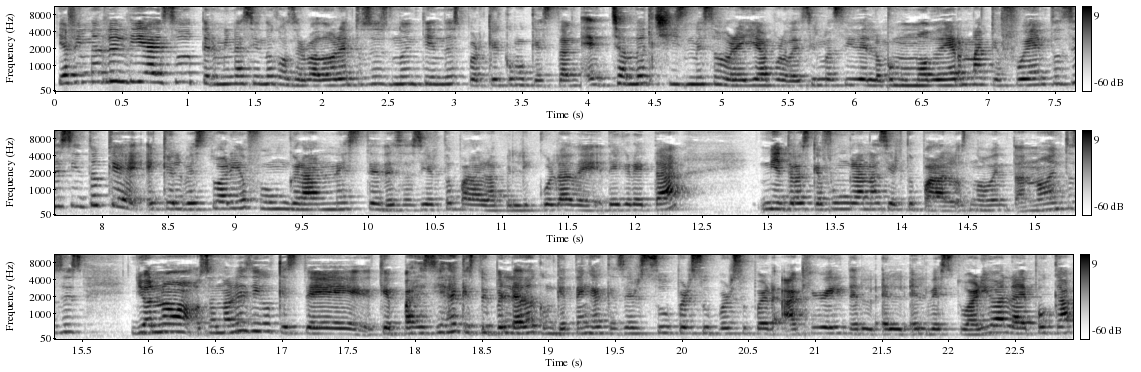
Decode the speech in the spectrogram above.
y al final del día eso termina siendo conservador, entonces no entiendes por qué como que están echando el chisme sobre ella, por decirlo así, de lo como moderna que fue, entonces siento que, que el vestuario fue un gran este, desacierto para la película de, de Greta, mientras que fue un gran acierto para los 90, ¿no? Entonces yo no, o sea, no les digo que esté, que pareciera que estoy peleado con que tenga que ser súper, súper, súper accurate el, el, vestuario a la época.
